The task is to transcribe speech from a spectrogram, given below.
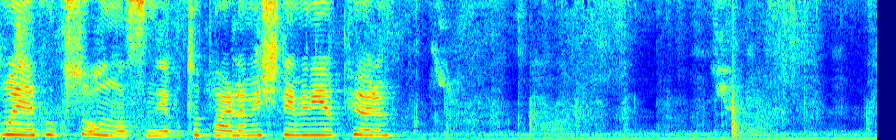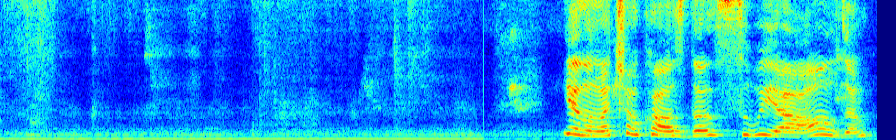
Maya kokusu olmasın diye bu toparlama işlemini yapıyorum. Yanıma çok az da sıvı yağ aldım.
